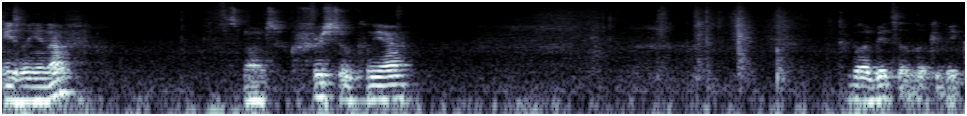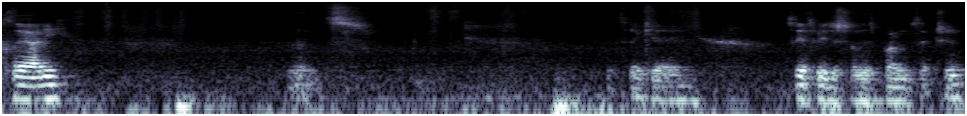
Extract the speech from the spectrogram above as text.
easily enough. It's not crystal clear. A couple of bits that look a bit cloudy. That's, that's okay. Seems to be just on this bottom section.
